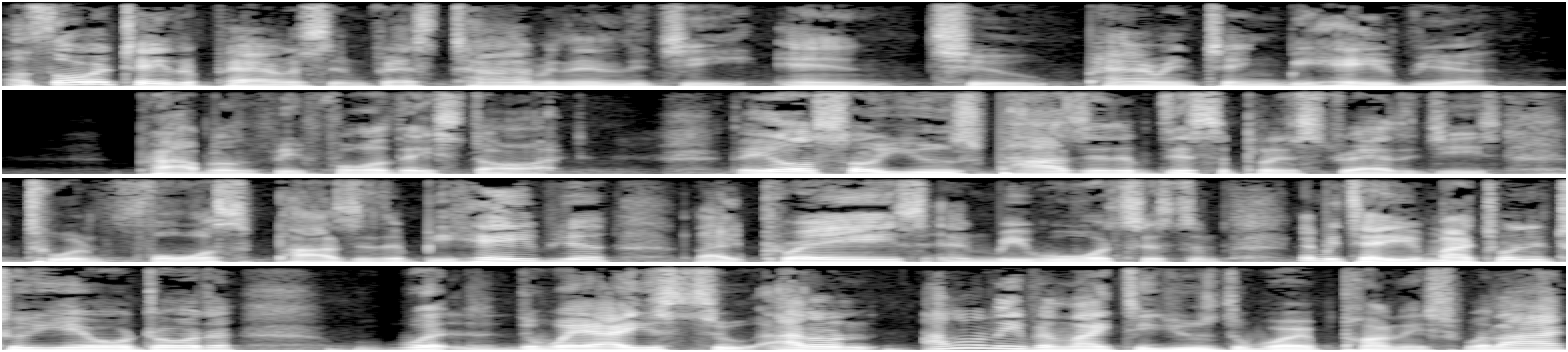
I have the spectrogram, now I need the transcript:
Authoritative parents invest time and energy into parenting behavior problems before they start. They also use positive discipline strategies to enforce positive behavior like praise and reward systems. Let me tell you, my 22 year old daughter, what the way I used to, I don't, I don't even like to use the word punish. What I,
